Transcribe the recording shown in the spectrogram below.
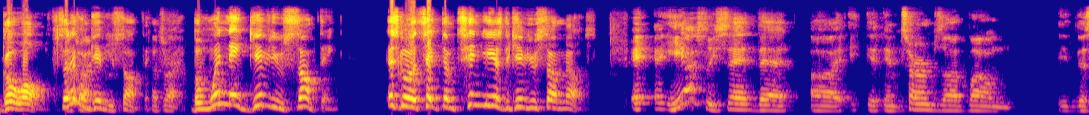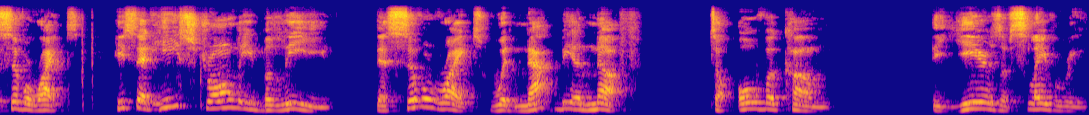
go off. So they're going right. to give you something. That's right. But when they give you something, it's going to take them 10 years to give you something else. He actually said that uh, in terms of um, the civil rights, he said he strongly believed that civil rights would not be enough to overcome the years of slavery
